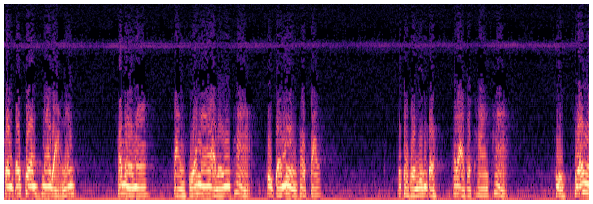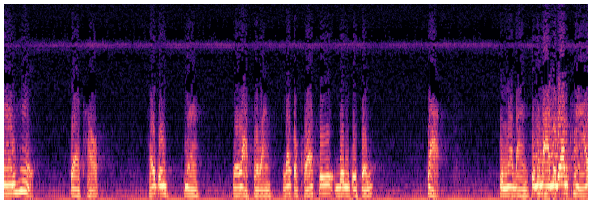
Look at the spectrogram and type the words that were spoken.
คนไปเชิญมาอย่างนั้น เขาไม่มา สั่งเสียมาว่าไม่มีผ้าที่จะนุ่งเข้าไปพระเจ้าแผ่นดินก็พระราชทานผ้าที่สวยงามให้แก่เขา เขาจึงมาในหลาดสว่างแล้วก็ขอซื้อบุญกุศลจากจินนาบาลจินนาบาลไม่ยอมขาย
